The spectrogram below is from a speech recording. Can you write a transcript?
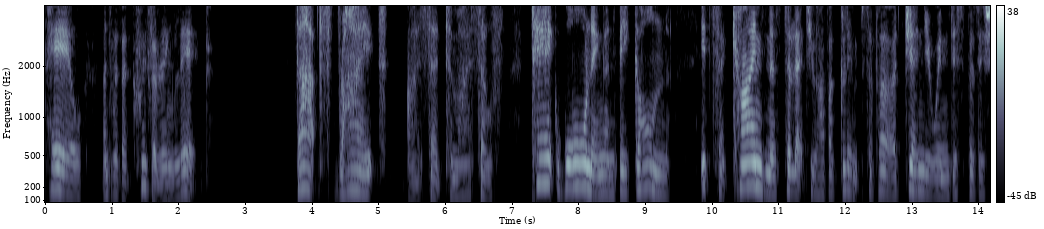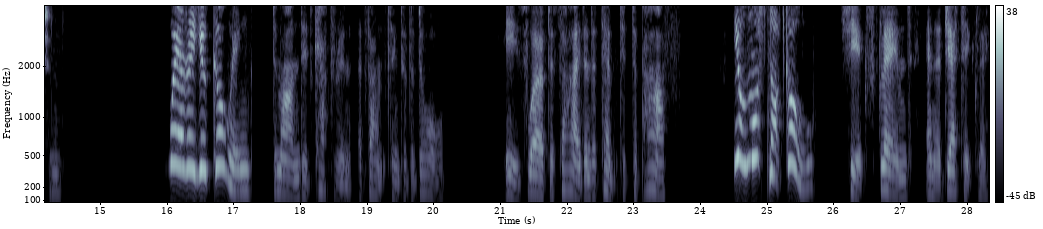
pale, and with a quivering lip. "That's right!" I said to myself. "Take warning and begone. It's a kindness to let you have a glimpse of her genuine disposition." "Where are you going?" demanded Catherine, advancing to the door. He swerved aside, and attempted to pass. "You must not go!" she exclaimed, energetically.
